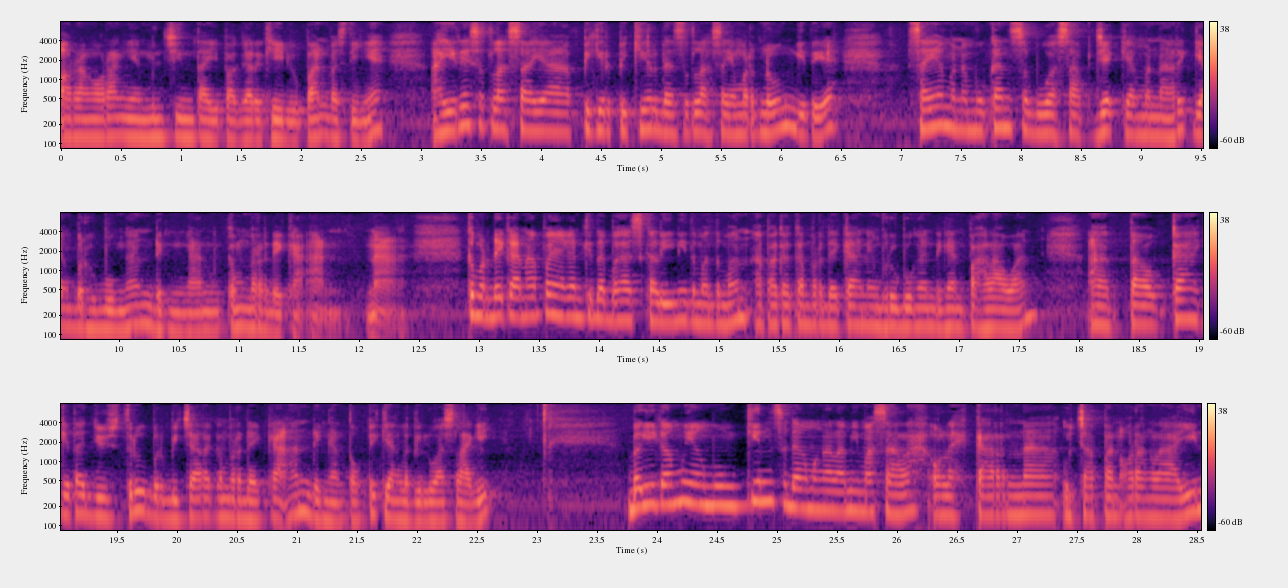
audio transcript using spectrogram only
orang-orang yang mencintai pagar kehidupan pastinya. Akhirnya setelah saya pikir-pikir dan setelah saya merenung gitu ya, saya menemukan sebuah subjek yang menarik yang berhubungan dengan kemerdekaan. Nah, kemerdekaan apa yang akan kita bahas kali ini teman-teman? Apakah kemerdekaan yang berhubungan dengan pahlawan? Ataukah kita justru berbicara kemerdekaan dengan topik yang lebih luas lagi? Bagi kamu yang mungkin sedang mengalami masalah oleh karena ucapan orang lain,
